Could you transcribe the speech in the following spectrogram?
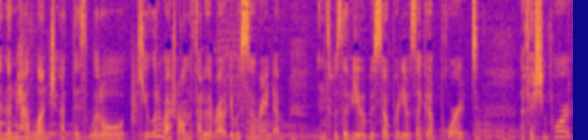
And then we had lunch at this little cute little restaurant on the side of the road. It was so random. And this was the view. It was so pretty. It was like a port, a fishing port.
